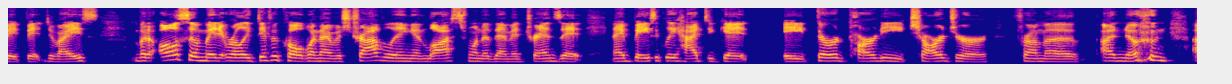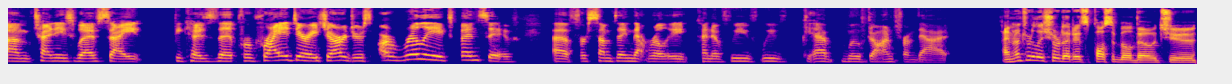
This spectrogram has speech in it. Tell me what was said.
Fitbit device, but also made it really difficult when I was traveling and lost one of them in transit. And I basically had to get a third party charger from a unknown um, Chinese website because the proprietary chargers are really expensive uh, for something that really kind of we've we've have moved on from that. I'm not really sure that it's possible though to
